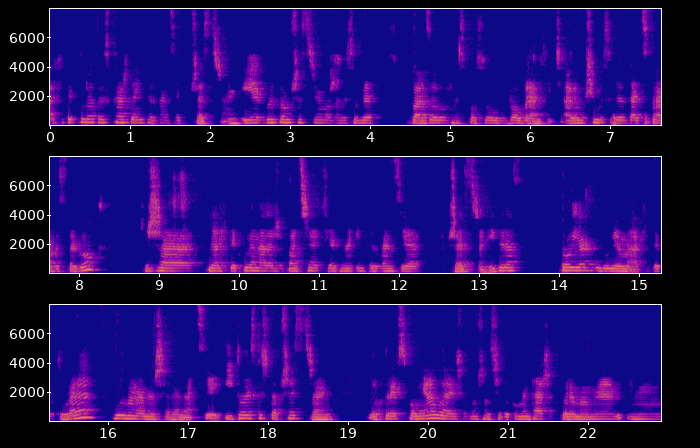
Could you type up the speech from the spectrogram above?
architektura to jest każda interwencja w przestrzeń i jakby tą przestrzeń możemy sobie w bardzo różny sposób wyobrazić, ale musimy sobie zdać sprawę z tego, że na architekturę należy patrzeć jak na interwencję w przestrzeń. I teraz to, jak budujemy architekturę, wpływa na nasze relacje. I to jest też ta przestrzeń, o której wspomniałeś, odnosząc się do komentarzy, które mamy mm,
